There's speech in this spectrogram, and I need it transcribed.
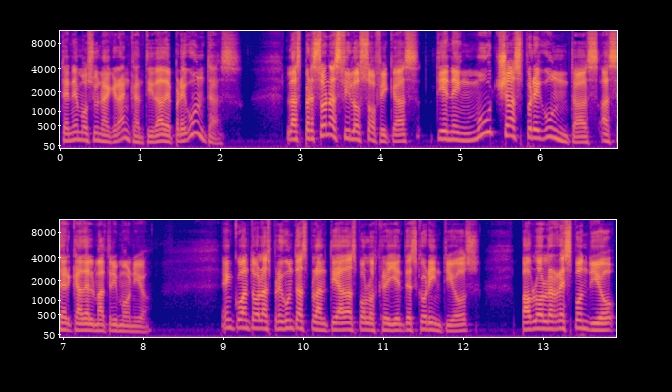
tenemos una gran cantidad de preguntas. Las personas filosóficas tienen muchas preguntas acerca del matrimonio. En cuanto a las preguntas planteadas por los creyentes corintios, Pablo le respondió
